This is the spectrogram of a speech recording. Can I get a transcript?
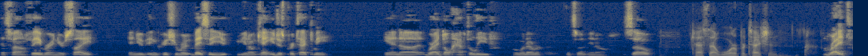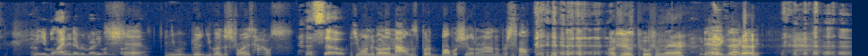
has found favor in your sight, and you've increased your basically, you, you know, can't you just protect me, and uh, where I don't have to leave or whatever. That's what you know. So Cast that ward of protection. right, I mean, you blinded everybody. What the Shit. fuck? And you were go- you gonna destroy his house. so. If you want him to go to the mountains, put a bubble shield around him or something. Why don't you just poof him there? yeah, exactly. All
